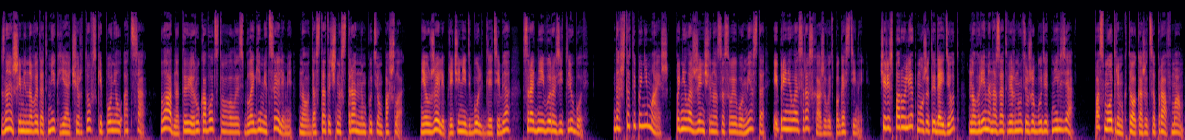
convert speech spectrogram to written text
Знаешь, именно в этот миг я чертовски понял отца — Ладно, ты руководствовалась благими целями, но достаточно странным путем пошла. Неужели причинить боль для тебя сродни выразить любовь? «Да что ты понимаешь?» — поднялась женщина со своего места и принялась расхаживать по гостиной. «Через пару лет, может, и дойдет, но время назад вернуть уже будет нельзя. Посмотрим, кто окажется прав, мам.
